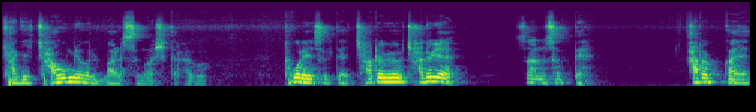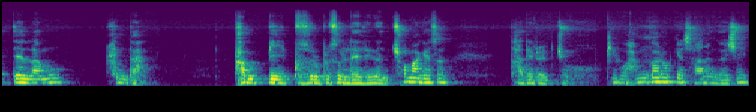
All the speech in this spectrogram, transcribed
자기 좌우명을 말씀하시더라고. 토굴에 있을 때 자루, 자루에 쌀 석대, 가륵가에 뗄나무 한 단, 밤비 부슬부슬 내리는 초막에서 다리를 쭉 피고 한가롭게 사는 것이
